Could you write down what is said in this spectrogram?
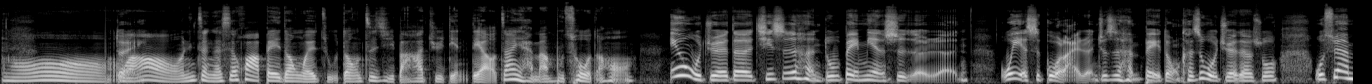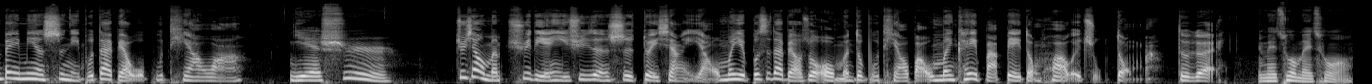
哦，对哇哦，你整个是化被动为主动，自己把它据点掉，这样也还蛮不错的吼。因为我觉得其实很多被面试的人，我也是过来人，就是很被动。可是我觉得说，我虽然被面试，你不代表我不挑啊。也是，就像我们去联谊去认识对象一样，我们也不是代表说，哦，我们都不挑吧，我们可以把被动化为主动嘛，对不对？没错，没错。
